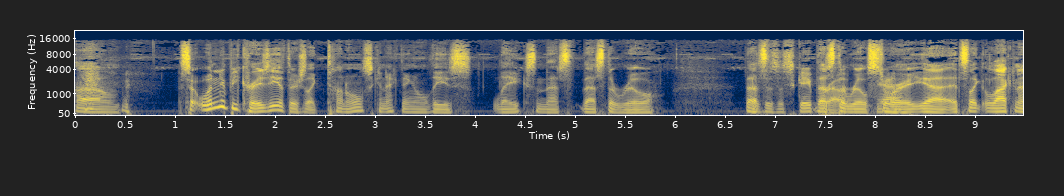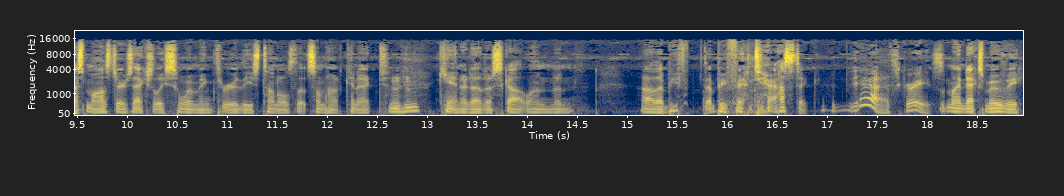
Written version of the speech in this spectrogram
um, so wouldn't it be crazy if there's like tunnels connecting all these lakes, and that's that's the real That's his escape that's the real story. Yeah. it's like Loch Ness monster is actually swimming through these tunnels that somehow connect Mhm. Canada to Scotland, and oh, that'd be that'd be fantastic. Yeah, it's great. This is my next movie.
